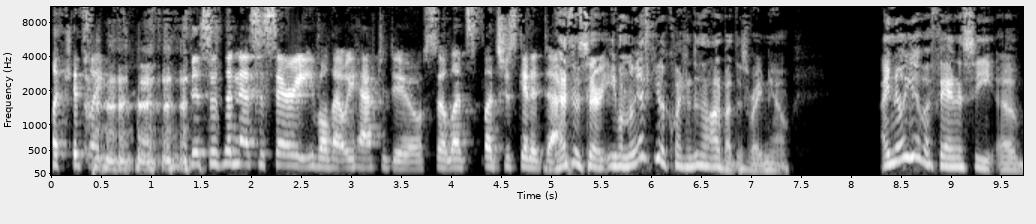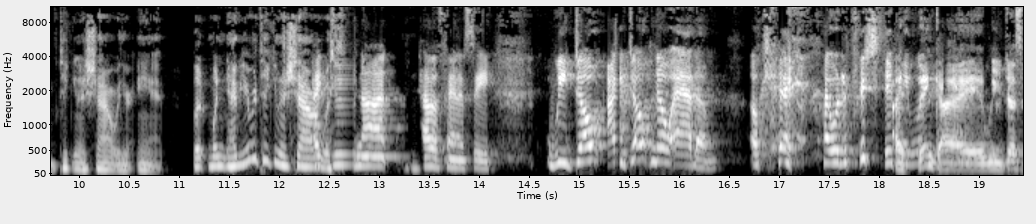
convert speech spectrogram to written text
Like it's like this is the necessary evil that we have to do. So let's let's just get it done. Necessary evil. Let me ask you a question. There's a lot about this right now. I know you have a fantasy of taking a shower with your aunt, but when have you ever taken a shower I with? do not have a fantasy. We don't. I don't know Adam. Okay, I would appreciate. I think I we've just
